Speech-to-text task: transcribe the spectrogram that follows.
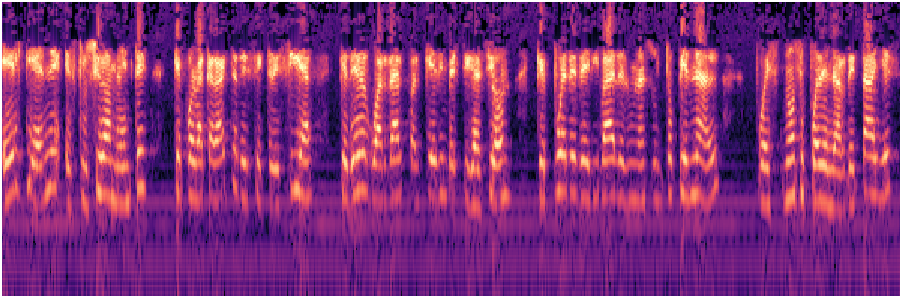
él tiene exclusivamente que por la carácter de secrecía que debe guardar cualquier investigación que puede derivar en un asunto penal, pues no se pueden dar detalles.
